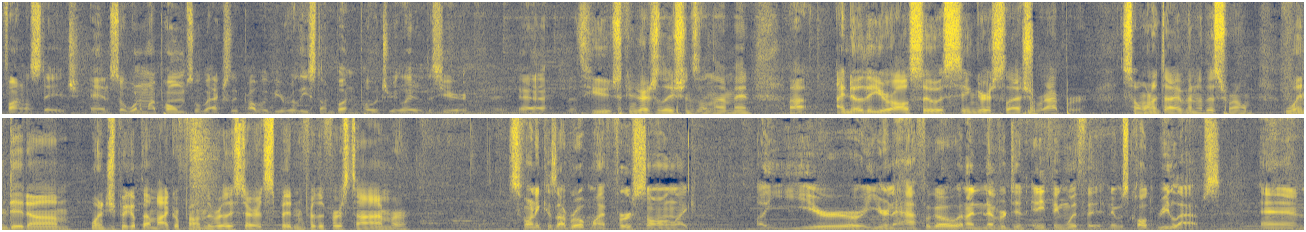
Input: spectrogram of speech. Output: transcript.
final stage, and so one of my poems will actually probably be released on Button Poetry later this year. Yeah, that's huge. Congratulations on that, man. Uh, I know that you're also a singer slash rapper. So I want to dive into this realm. When did um when did you pick up that microphone that really started spitting for the first time or It's funny cuz I wrote my first song like a year or a year and a half ago and I never did anything with it and it was called Relapse and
